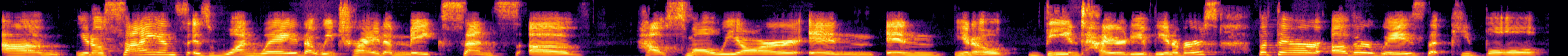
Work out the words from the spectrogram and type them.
um, you know, science is one way that we try to make sense of how small we are in in you know the entirety of the universe but there are other ways that people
